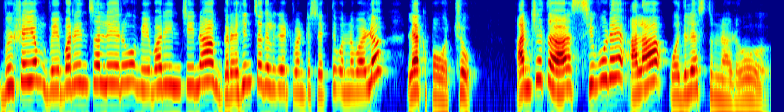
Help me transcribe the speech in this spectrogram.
విషయం వివరించలేరు వివరించినా గ్రహించగలిగేటువంటి శక్తి ఉన్నవాళ్ళు లేకపోవచ్చు. అంచేత శివుడే అలా వదిలేస్తున్నాడు.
